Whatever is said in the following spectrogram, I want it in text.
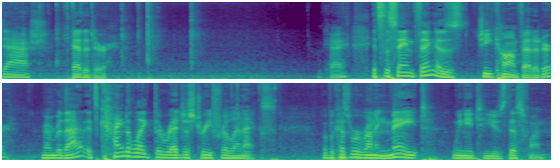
dash editor. Okay, it's the same thing as gconf editor. Remember that? It's kind of like the registry for Linux, but because we're running mate, we need to use this one.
